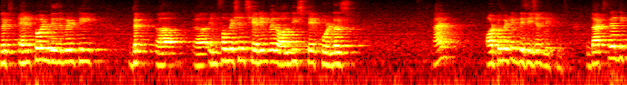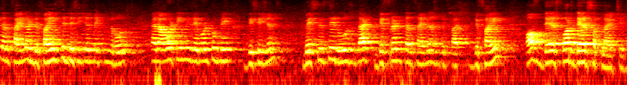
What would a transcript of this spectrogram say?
So it's end-to-end -end visibility, the uh, uh, information sharing with all these stakeholders and automatic decision making. So that's where the consigner defines the decision making role and our team is able to make decisions basis the rules that different consigners defi define of their for their supply chain.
